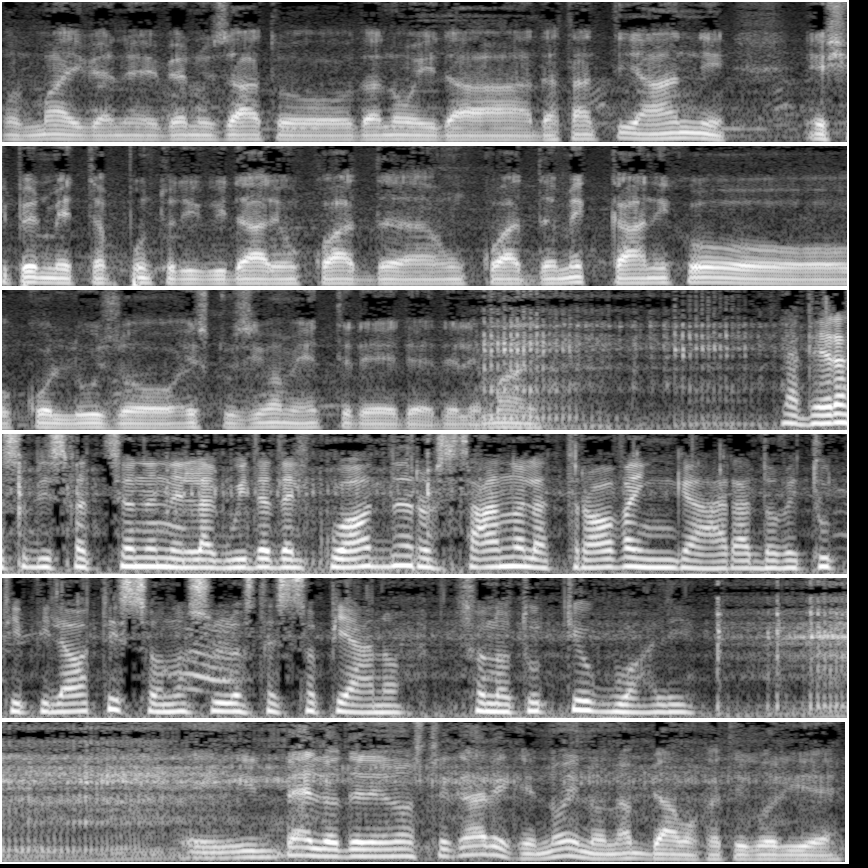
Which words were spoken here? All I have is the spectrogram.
ormai viene, viene usato da noi da, da, tanti anni e ci permette appunto di guidare un quad, un quad meccanico con l'uso esclusivamente de, de, delle mani. La vera soddisfazione nella guida del quad Rossano la trova in gara dove tutti i piloti sono sullo stesso piano, sono tutti uguali. E il bello delle nostre gare è che noi non abbiamo categorie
